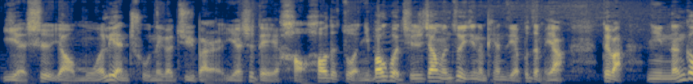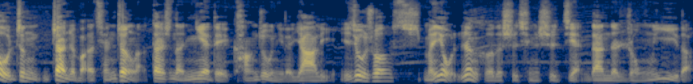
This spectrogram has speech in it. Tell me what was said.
也是要磨练出那个剧本，也是得好好的做。你包括其实姜文最近的片子也不怎么样，对吧？你能够挣站着把钱挣了，但是呢，你也得扛住你的压力。也就是说，没有任何的事情是简单的、容易的，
